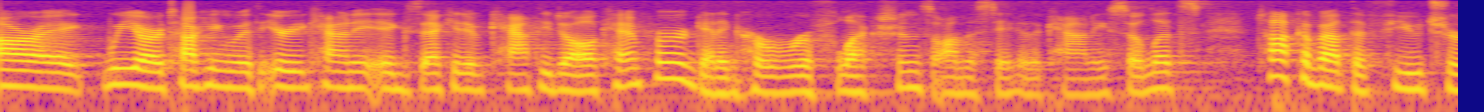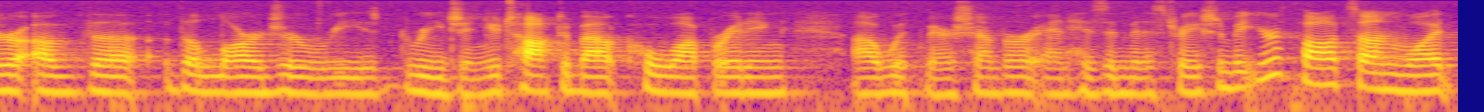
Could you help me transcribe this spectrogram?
All right, we are talking with Erie County Executive Kathy Dahlkemper, getting her reflections on the state of the county. So let's talk about the future of the, the larger re- region. You talked about cooperating uh, with Mayor Schember and his administration, but your thoughts on what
